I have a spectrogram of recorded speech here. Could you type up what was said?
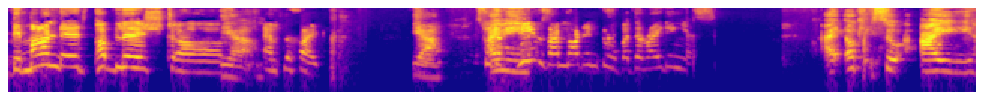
demanded published uh, yeah. amplified. Yeah. So the I mean, themes I'm not into but the writing yes I okay, so I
